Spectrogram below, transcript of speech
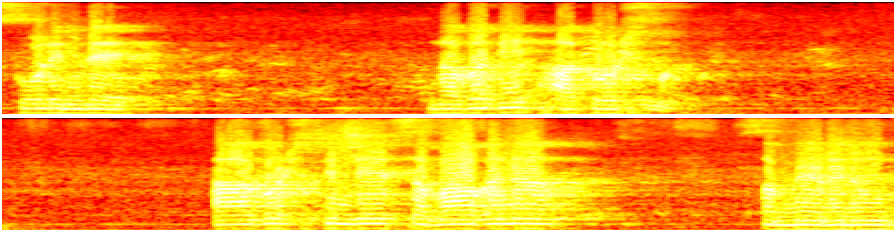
സ്കൂളിന്റെ നവതി ആഘോഷം ആഘോഷത്തിന്റെ സമാപന സമ്മേളനവും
